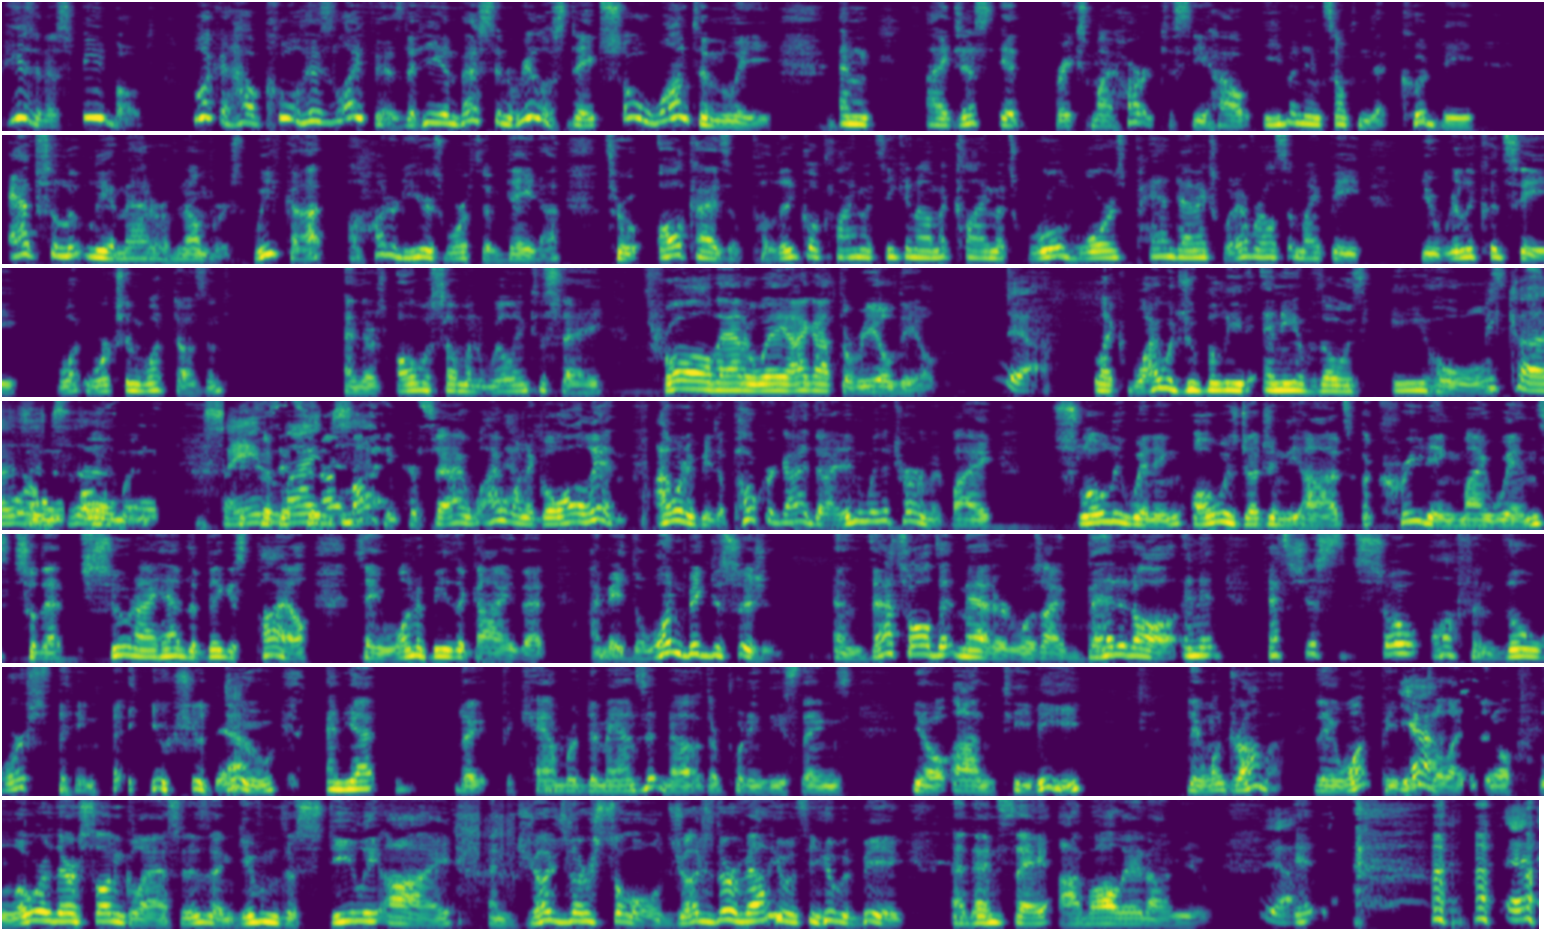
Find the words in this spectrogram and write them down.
he's in a speedboat. Look at how cool his life is that he invests in real estate so wantonly. And I just it breaks my heart to see how even in something that could be absolutely a matter of numbers. We've got a hundred years worth of data through all kinds of political climates, economic climates, world wars, pandemics, whatever else it might be. You really could see what works and what doesn't. And there's always someone willing to say, throw all that away. I got the real deal. Yeah. Like, why would you believe any of those a-holes? Because it's the moment? same because mindset. It's in our mind to say, I, I yeah. want to go all in. I want to be the poker guy that I didn't win the tournament by slowly winning, always judging the odds, accreting my wins so that soon I had the biggest pile. They want to be the guy that I made the one big decision. And that's all that mattered was I bet it all. And it, that's just so often the worst thing that you should yeah. do. And yet the, the camera demands it. Now that they're putting these things, you know, on TV. They want drama. They want people yeah. to like, you know, lower their sunglasses and give them the steely eye and judge their soul, judge their value as a human being, and then say, I'm all in on you. Yeah. It, and, and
